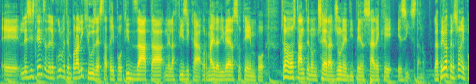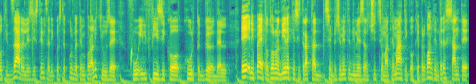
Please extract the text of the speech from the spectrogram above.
Eh, l'esistenza delle curve temporali chiuse è stata ipotizzata nella fisica ormai da diverso tempo, ciò nonostante non c'è ragione di pensare che esistano. La prima persona a ipotizzare l'esistenza di queste curve temporali chiuse fu il fisico Kurt Gödel. E ripeto, torno a dire che si tratta semplicemente di un esercizio matematico che per quanto interessante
